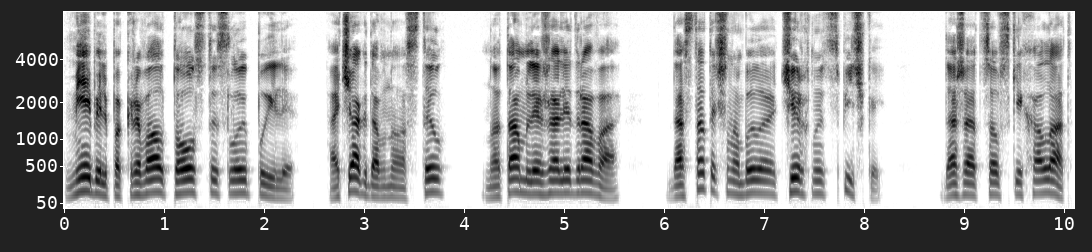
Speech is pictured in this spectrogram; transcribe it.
Мебель покрывал толстый слой пыли. Очаг давно остыл, но там лежали дрова. Достаточно было чиркнуть спичкой. Даже отцовский халат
